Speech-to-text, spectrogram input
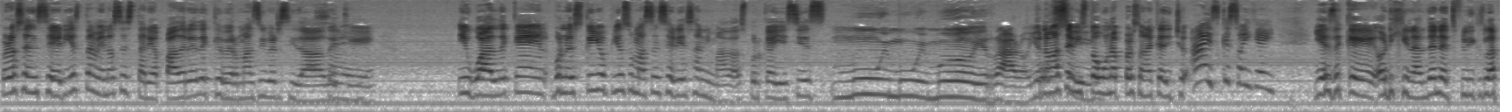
Pero o sea, en series también nos estaría padre de que ver más diversidad, de que igual de que, bueno, es que yo pienso más en series animadas porque ahí sí es muy, muy, muy raro. Yo Oh, nada más he visto una persona que ha dicho, ah, es que soy gay. Y es de que original de Netflix la,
